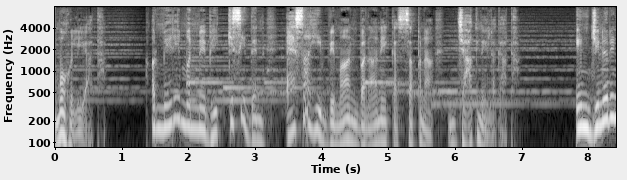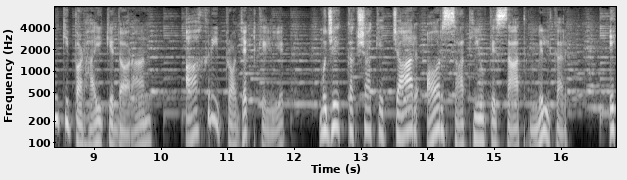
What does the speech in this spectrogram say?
मोह लिया था और मेरे मन में भी किसी दिन ऐसा ही विमान बनाने का सपना जागने लगा था। इंजीनियरिंग की पढ़ाई के दौरान आखिरी प्रोजेक्ट के लिए मुझे कक्षा के चार और साथियों के साथ मिलकर एक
